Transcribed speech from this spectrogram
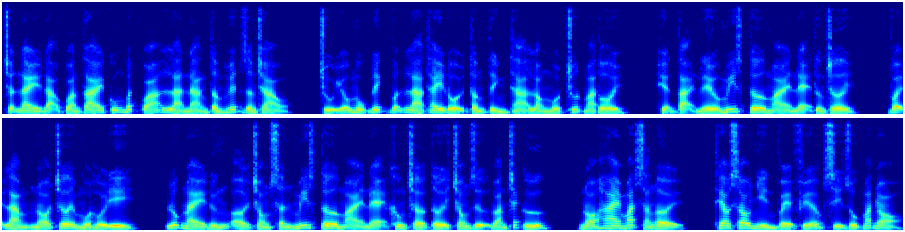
trận này đạo quán tái cũng bất quá là nàng tâm huyết dân trào chủ yếu mục đích vẫn là thay đổi tâm tình thả lòng một chút mà thôi. Hiện tại nếu mister mãi nẹ tưởng chơi vậy làm nó chơi một hồi đi. Lúc này đứng ở trong sân mister mãi nẹ không chờ tới trong dự đoán trách cứ nó hai mắt sáng ngời theo sau nhìn về phía sỉ dục mắt nhỏ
